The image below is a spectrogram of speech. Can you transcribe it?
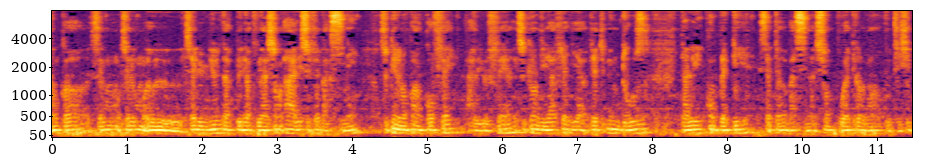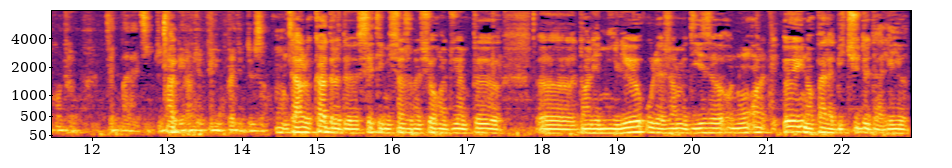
Donc, euh, c'est le, euh, le, lieu d'appeler la population à aller se faire vacciner. Ceux qui ne l'ont pas encore fait, à aller le faire. Et ceux qui ont déjà fait, il y a peut-être une dose, d'aller compléter cette vaccination pour être vraiment protégé contre cette maladie qui ah. dérange depuis près de deux ans. Dans le cadre de cette émission, je me suis rendu un peu euh, dans les milieux où les gens me disent, nous, eux, ils n'ont pas l'habitude d'aller euh,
